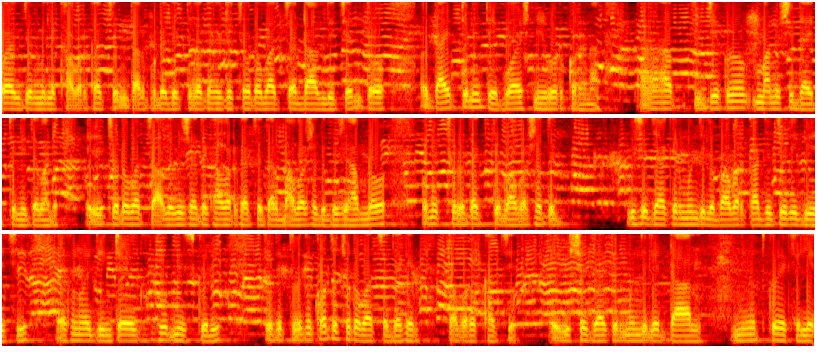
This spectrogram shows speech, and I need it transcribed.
কয়েকজন মিলে খাবার খাচ্ছেন। তারপরে দেখতে পাচ্ছেন একটা ছোট বাচ্চা ডাল দিচ্ছেন। তো দায়িত্ব নিতে বয়স নির্ভর করে না। যে কোনো মানুষই দায়িত্ব নিতে পারে। এই ছোটো বাচ্চা আদবের সাথে খাবার খাচ্ছে, তার বাবার সাথে বসে। আমরাও অনেক ছোটো থাকতে বাবার সাথে বিশ্ব জাকের মঞ্জিলে বাবার কাঁধে চড়ে গিয়েছি। এখন ওই দিনটাকে খুব মিস করি। তো দেখতে পাচ্ছেন কত ছোট বাচ্চা, দেখেন তবরক খাচ্ছে। এই বিশ্বের জাকের মঞ্জিলের ডাল নিয়ত করে খেলে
